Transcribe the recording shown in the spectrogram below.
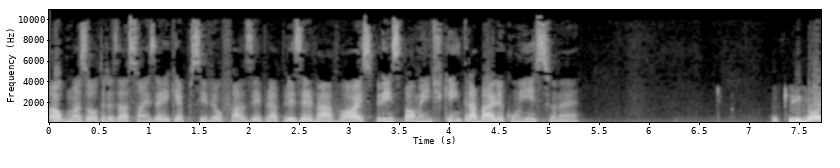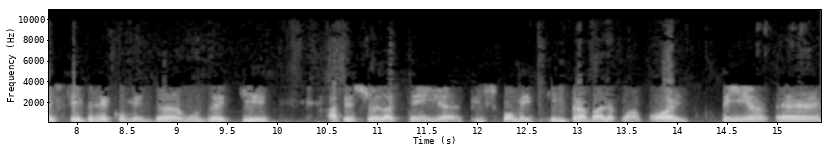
algumas outras ações aí que é possível fazer para preservar a voz, principalmente quem trabalha com isso, né? O que nós sempre recomendamos é que a pessoa ela tenha, principalmente quem trabalha com a voz, tenha é,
